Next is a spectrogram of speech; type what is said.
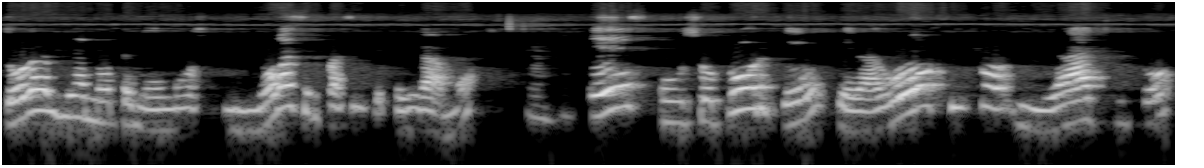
todavía no tenemos y no va a ser fácil que tengamos, es un soporte pedagógico, didáctico,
